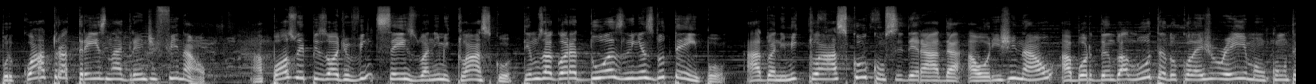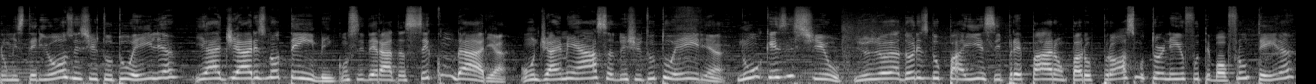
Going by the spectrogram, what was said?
por 4 a 3 na grande final. Após o episódio 26 do anime clássico, temos agora duas linhas do tempo. A do anime clássico, considerada a original, abordando a luta do Colégio Raymond contra o misterioso Instituto Eilia, e a de Ares Notenben, considerada secundária, onde a ameaça do Instituto Eilia nunca existiu, e os jogadores do país se preparam para o próximo torneio Futebol Fronteira,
